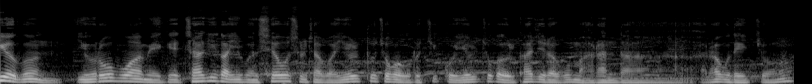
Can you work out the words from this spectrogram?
기역은 여로보암에게 자기가 입은 새 옷을 잡아 열두 조각으로 찢고 열 조각을 가지라고 말한다 라고 되어 있죠.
